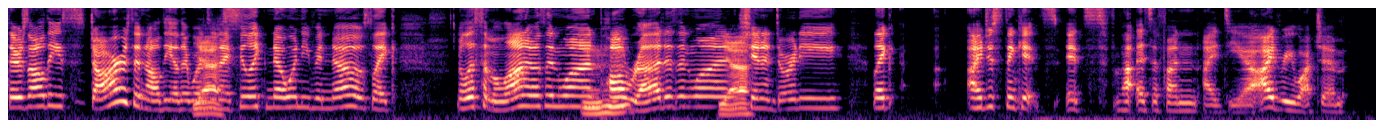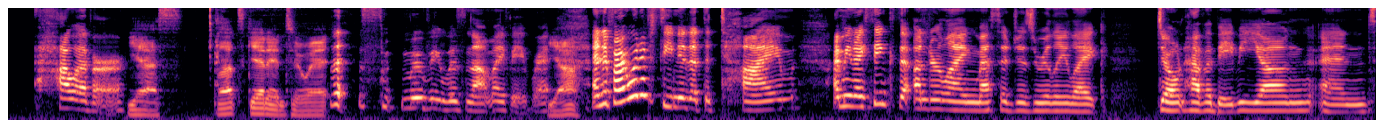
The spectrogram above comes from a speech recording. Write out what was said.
there's all these stars and all the other ones. And I feel like no one even knows. Like, Alyssa Milano's in one. Paul Rudd is in one. Mm-hmm. Yeah. Shannen Doherty. Like, I just think it's it's it's a fun idea. I'd rewatch him. However, yes. Let's get into it. this movie was not my favorite. Yeah. And if I would have seen it at the time, I mean, I think the underlying message is really like don't have a baby young and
